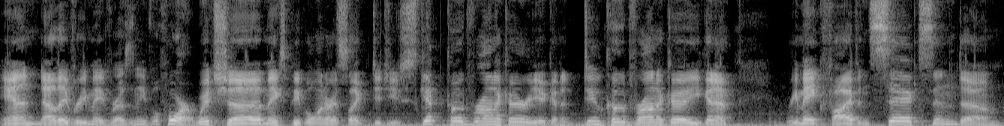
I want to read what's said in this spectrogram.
And now they've remade Resident Evil 4, which uh, makes people wonder. It's like, did you skip Code Veronica? Are you gonna do Code Veronica? Are you gonna remake five and six? And um,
